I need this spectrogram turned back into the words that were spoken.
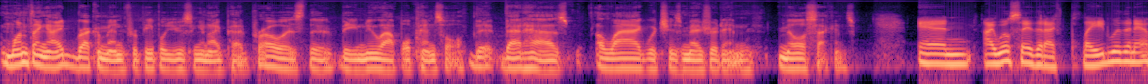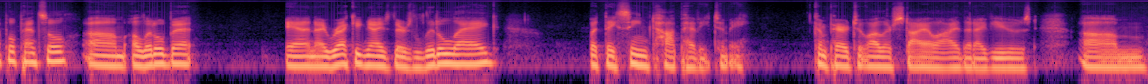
One thing I'd recommend for people using an iPad Pro is the, the new Apple Pencil. That, that has a lag which is measured in milliseconds. And I will say that I've played with an Apple Pencil um, a little bit, and I recognize there's little lag, but they seem top heavy to me compared to other styli that I've used. Um,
